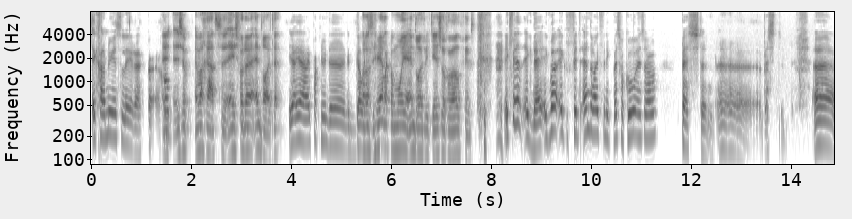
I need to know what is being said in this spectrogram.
ik ga hem nu installeren. Gewoon- is, en wat gaat ze? Hij is voor de Android, hè? Ja, ja, ik pak nu de, de Maar dat Galaxy. heerlijke mooie Android wat jij zo geweldig vindt. Ik vind het, ik, nee, ik, ik vind Android vind ik best wel cool en zo. Pesten, eh, pesten. Eh,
